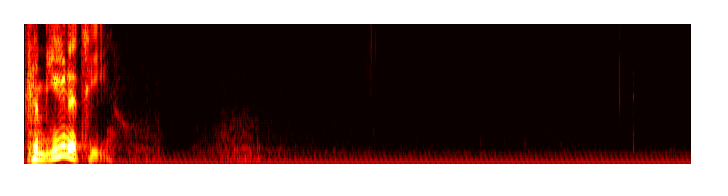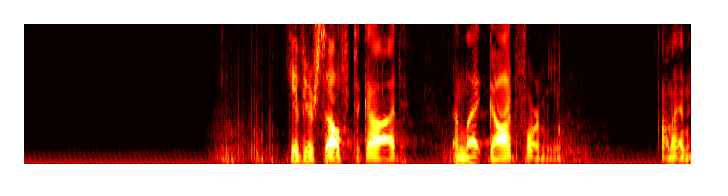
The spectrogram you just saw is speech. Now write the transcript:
community, Give yourself to God and let God form you. Amen.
